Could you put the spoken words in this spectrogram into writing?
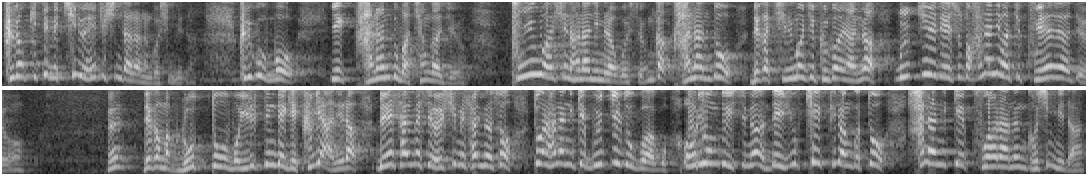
그렇기 때문에 치료해 주신다라는 것입니다. 그리고 뭐 이 가난도 마찬가지예요. 부유하신 하나님이라고 했어요. 그러니까 가난도 내가 짊어질 그건이 아니라 물질에 대해서도 하나님한테 구해야 돼요. 예? 내가 막 로또 뭐 1등 되게 그게 아니라 내 삶에서 열심히 살면서 또한 하나님께 물질도 구하고 어려움도 있으면 내 육체에 필요한 것도 하나님께 구하라는 것입니다.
